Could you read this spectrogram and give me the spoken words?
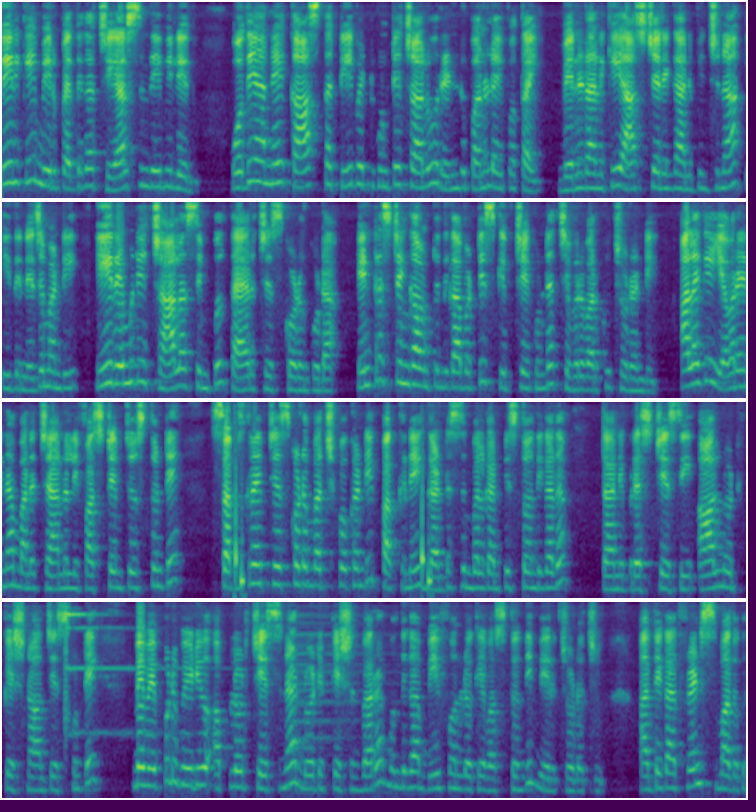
దీనికి మీరు పెద్దగా చేయాల్సిందేమీ లేదు. ఉదయాన్నే కాస్త టీ పెట్టుకుంటే చాలు రెండు పనులు అయిపోతాయి వినడానికి ఆశ్చర్యంగా అనిపించినా ఇది నిజమండి. ఈ రెమెడీ చాలా సింపుల్ తయారు చేసుకోవడం కూడా. ఇంట్రెస్టింగ్గా ఉంటుంది కాబట్టి స్కిప్ చేయకుండా చివరి వరకు చూడండి. అలాగే ఎవరైనా మన ఛానల్ని ఫస్ట్ టైం చూస్తుంటే సబ్స్క్రైబ్ చేసుకోవడం మర్చిపోకండి. పక్కనే గంట సింబల్ కనిపిస్తోంది కదా? దాన్ని ప్రెస్ చేసి ఆల్ నోటిఫికేషన్ ఆన్ చేసుకుంటే మేము ఎప్పుడు వీడియో అప్లోడ్ చేసినా నోటిఫికేషన్ ద్వారా ముందుగా మీ ఫోన్లోకే వస్తుంది మీరు చూడొచ్చు. అంతేకాదు ఫ్రెండ్స్ మాదొక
